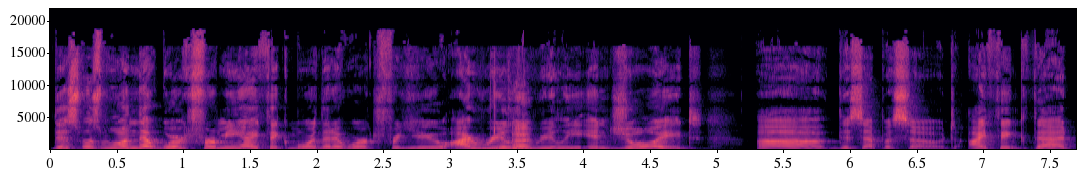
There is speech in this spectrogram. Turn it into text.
This was one that worked for me, I think, more than it worked for you. I really, Okay. really enjoyed uh, this episode. I think that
